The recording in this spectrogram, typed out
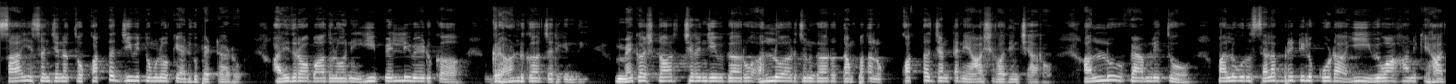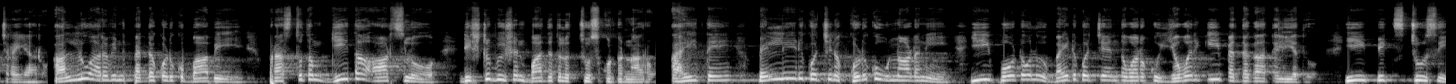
సాయి సంజనతో కొత్త జీవితంలోకి అడుగుపెట్టాడు. హైదరాబాదులోని ఈ పెళ్ళి వేడుక గ్రాండ్గా జరిగింది. మెగాస్టార్ చిరంజీవి గారు అల్లు అర్జున్ గారు దంపతులు కొత్త జంటని ఆశీర్వదించారు. అల్లు ఫ్యామిలీతో పలువురు సెలబ్రిటీలు కూడా ఈ వివాహానికి హాజరయ్యారు. అల్లు అరవింద్ పెద్ద కొడుకు బాబీ ప్రస్తుతం గీతా ఆర్ట్స్లో డిస్ట్రిబ్యూషన్ బాధ్యతలు చూసుకుంటున్నారు. అయితే పెళ్ళిడికొచ్చిన కొడుకు ఉన్నాడని ఈ ఫోటోలు బయటకొచ్చేంత వరకు ఎవరికీ పెద్దగా తెలియదు. ఈ పిక్స్ చూసి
